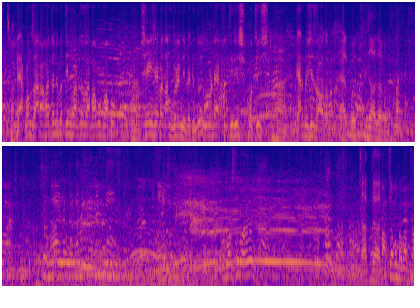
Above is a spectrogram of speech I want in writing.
আচ্ছা। এখন যারা হয়তো নিবে তিন পার্টি যা পাবো পাবো। হ্যাঁ। সেই হিসাবে দাম করে নিবে কিন্তু এগুলোটা একশো তিরিশ পঁচিশ হ্যাঁ। এর বেশি যাওয়া যাবে না। যাওয়া যাবে না। চার দাঁত বাচ্চা কোনটা বাচ্চা?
